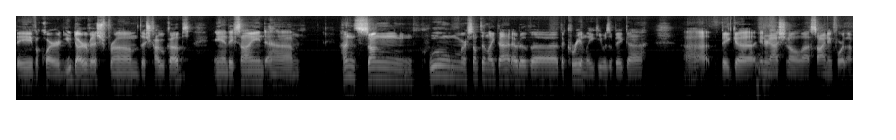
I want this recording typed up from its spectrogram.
They've acquired Yu Darvish from the Chicago Cubs, and they've signed um, Hyun-Sung Hwang or something like that out of uh, the Korean League. He was a big, uh, uh, big uh, international uh, signing for them.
